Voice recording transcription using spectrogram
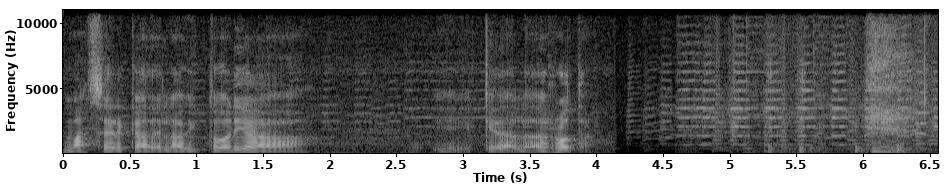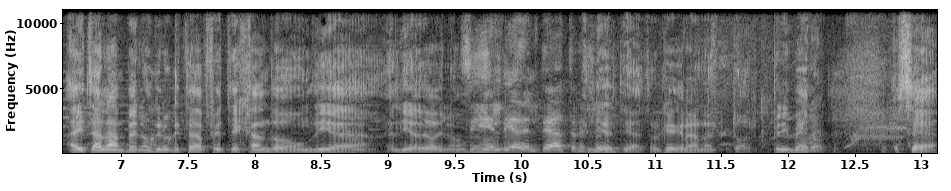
más cerca de la victoria eh, que de la derrota. Ahí está Lampe, ¿no? Creo que está festejando un día, el día de hoy, ¿no? Sí, el día del teatro. El día del teatro, qué gran actor. Primero, o sea,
